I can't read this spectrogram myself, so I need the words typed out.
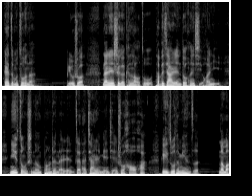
该怎么做呢？比如说，男人是个啃老族，他的家人都很喜欢你，你总是能帮着男人在他家人面前说好话，给足他面子。那么，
